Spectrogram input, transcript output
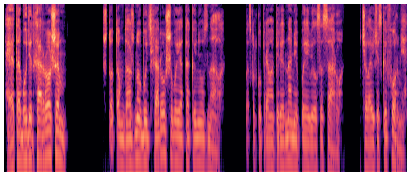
«Это будет хорошим!» Что там должно быть хорошего, я так и не узнал, поскольку прямо перед нами появился Сару в человеческой форме,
